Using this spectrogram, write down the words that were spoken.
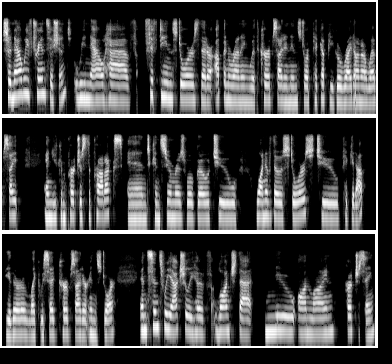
So now we've transitioned. We now have 15 stores that are up and running with curbside and in-store pickup. You go right on our website and you can purchase the products and consumers will go to one of those stores to pick it up, either like we said curbside or in store. And since we actually have launched that new online purchasing,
